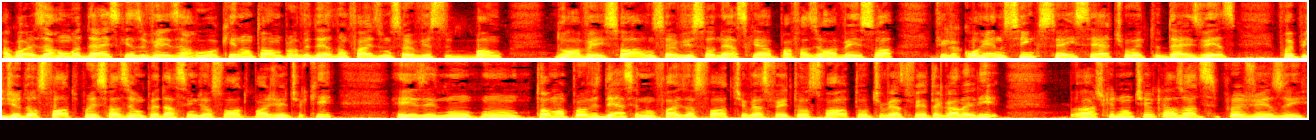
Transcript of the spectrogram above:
Agora eles arrumam 10, 15 vezes a rua aqui, não tomam providência, não faz um serviço bom de uma vez só, um serviço honesto que é para fazer uma vez só, fica correndo 5, 6, 7, 8, 10 vezes. Foi pedido asfalto para eles fazerem um pedacinho de asfalto para a gente aqui, eles não, não tomam providência, não faz asfalto. Tivesse feito asfalto ou tivesse feito a galeria, acho que não tinha causado esse prejuízo aí.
